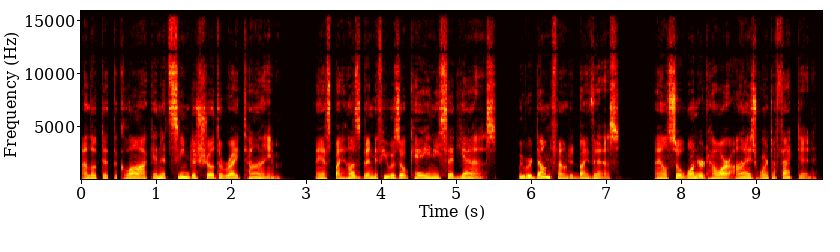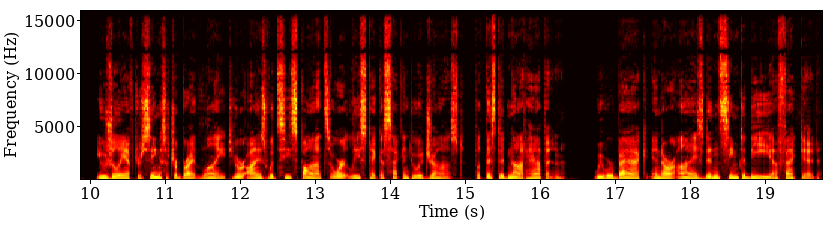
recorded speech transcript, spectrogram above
I looked at the clock and it seemed to show the right time. I asked my husband if he was okay and he said yes. We were dumbfounded by this. I also wondered how our eyes weren't affected. Usually, after seeing such a bright light, your eyes would see spots or at least take a second to adjust, but this did not happen. We were back, and our eyes didn't seem to be affected.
